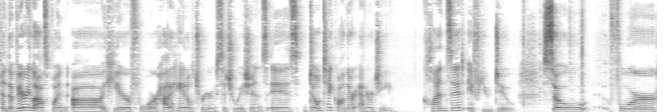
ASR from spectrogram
And the very last point uh, here for how to handle triggering situations is don't take on their energy. Cleanse it if you do. So for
